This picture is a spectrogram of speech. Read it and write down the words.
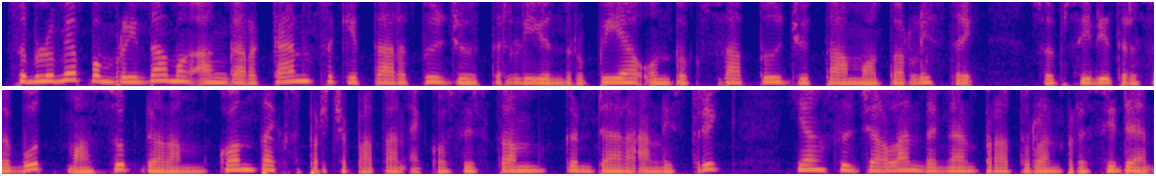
Sebelumnya pemerintah menganggarkan sekitar 7 triliun rupiah untuk 1 juta motor listrik. Subsidi tersebut masuk dalam konteks percepatan ekosistem kendaraan listrik yang sejalan dengan peraturan Presiden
